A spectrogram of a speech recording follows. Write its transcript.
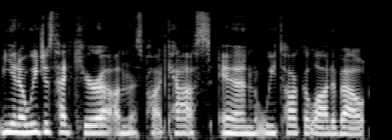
you know, we just had Kira on this podcast and we talk a lot about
